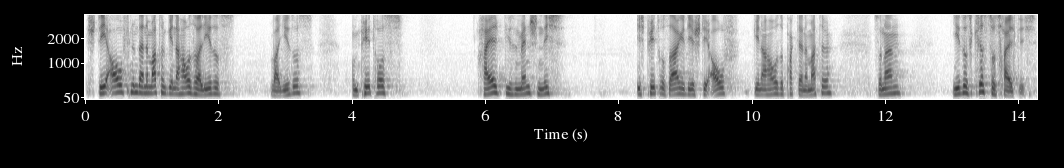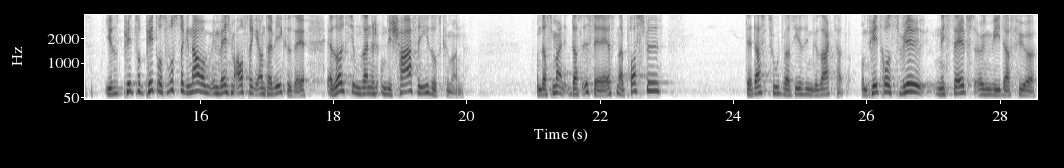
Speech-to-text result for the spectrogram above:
steh auf, nimm deine Matte und geh nach Hause, weil Jesus war Jesus. Und Petrus heilt diesen Menschen nicht. Ich, Petrus, sage dir, steh auf, geh nach Hause, pack deine Matte, sondern Jesus Christus heilt dich. Jesus, Petrus wusste genau, in welchem Auftrag er unterwegs ist. Er, er soll sich um, seine, um die Schafe Jesus kümmern. Und das, das ist er. Er ist ein Apostel, der das tut, was Jesus ihm gesagt hat. Und Petrus will nicht selbst irgendwie dafür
